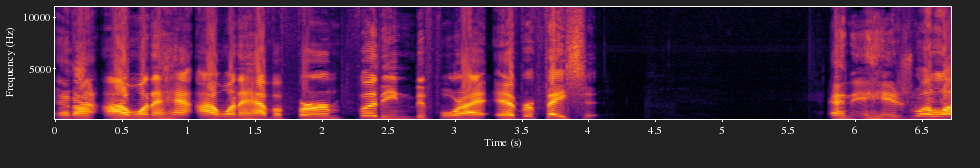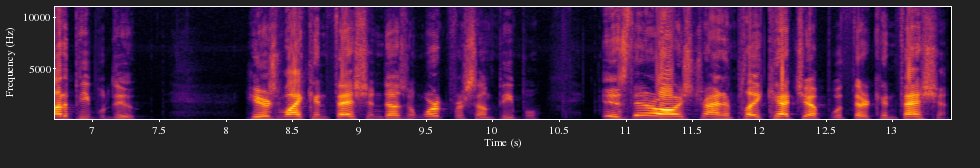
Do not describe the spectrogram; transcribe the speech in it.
And I, I want to ha- I want to have a firm footing before I ever face it. And here's what a lot of people do. Here's why confession doesn't work for some people. Is they're always trying to play catch up with their confession.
